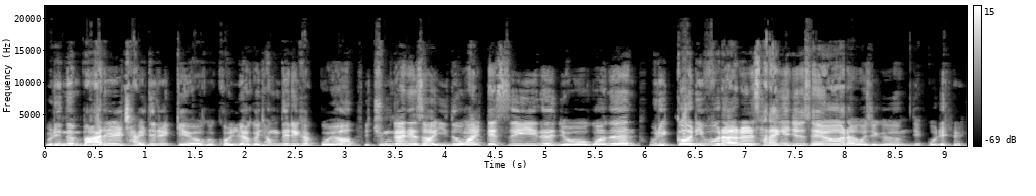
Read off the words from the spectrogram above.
우리는 말을 잘 들을게요. 그 권력은 형들이 갖고요. 이 중간에서 이동할 때 쓰이는 요거는 우리 거 리브라를 사랑해주세요 라고 지금 이제 꼬리를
